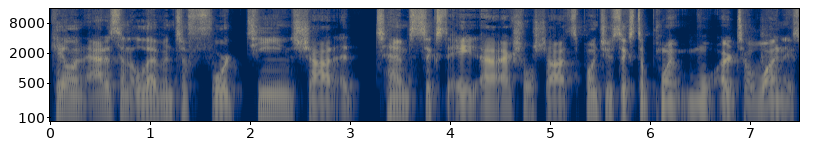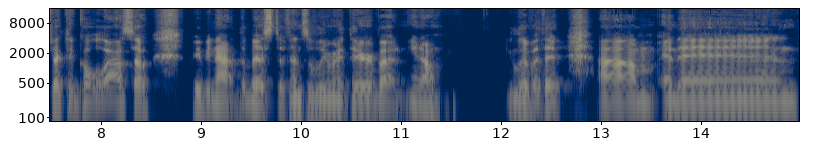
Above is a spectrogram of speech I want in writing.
Calen Addison, 11 to 14 shot attempts, six to eight uh, actual shots, 0.26 to point or to one expected goal allowed. So maybe not the best defensively right there, but you know, you live with it. Um, and then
